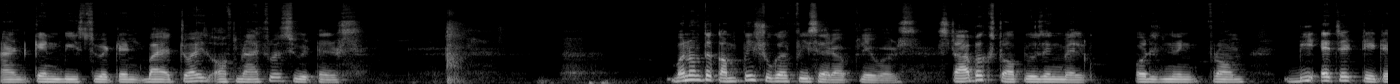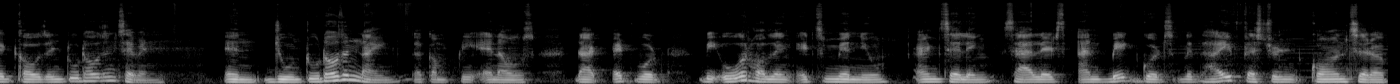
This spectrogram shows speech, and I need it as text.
and can be sweetened by a choice of natural sweeteners. One of the company's sugar free syrup flavors, Starbucks stopped using milk originating from BHA treated cows in 2007. In June 2009, the company announced that it would be overhauling its menu and selling salads and baked goods with high fructose corn syrup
